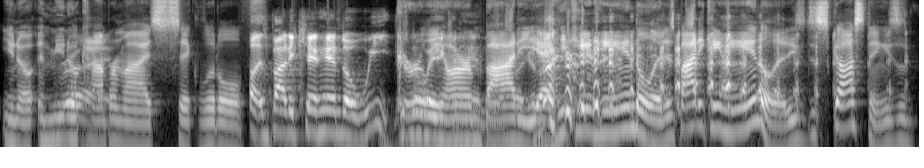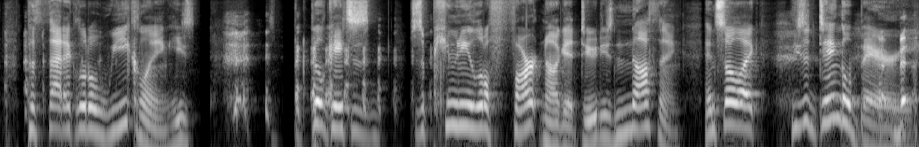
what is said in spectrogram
you know, immunocompromised, sick little Oh, his body can't handle wheat. There's girly can arm body. Yeah, he can't handle it. His body can't handle it. He's disgusting. He's a pathetic little weakling. He's Bill Gates is just a puny little fart nugget, dude. He's nothing. And so like he's a dingleberry.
